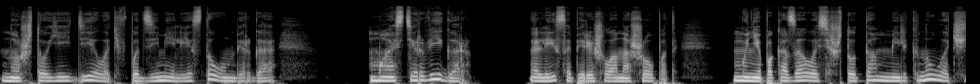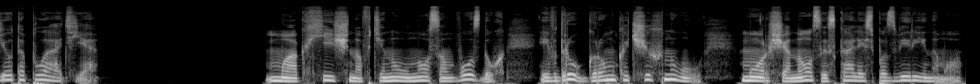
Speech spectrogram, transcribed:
но что ей делать в подземелье Стоунберга? «Мастер Вигор». Лиса перешла на шепот. Мне показалось, что там мелькнуло чьё то платье. Маг хищно втянул носом воздух и вдруг громко чихнул, морща нос и скалясь по-звериному.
